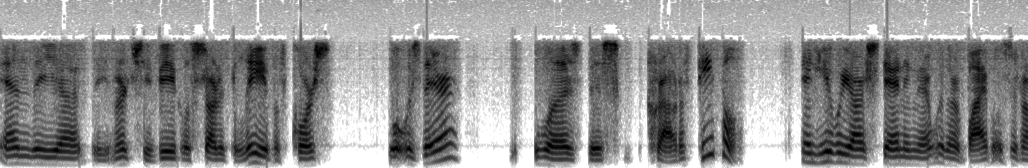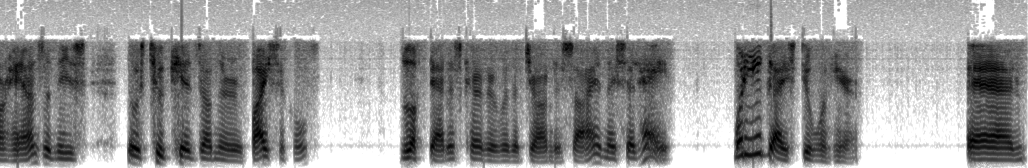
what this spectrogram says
and the uh, the emergency vehicle started to leave, of course, what was there was this crowd of people and here we are standing there with our Bibles in our hands, and these those two kids on their bicycles looked at us kind of with a jaundiced eye, and they said, "Hey, what are you guys doing here?" And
